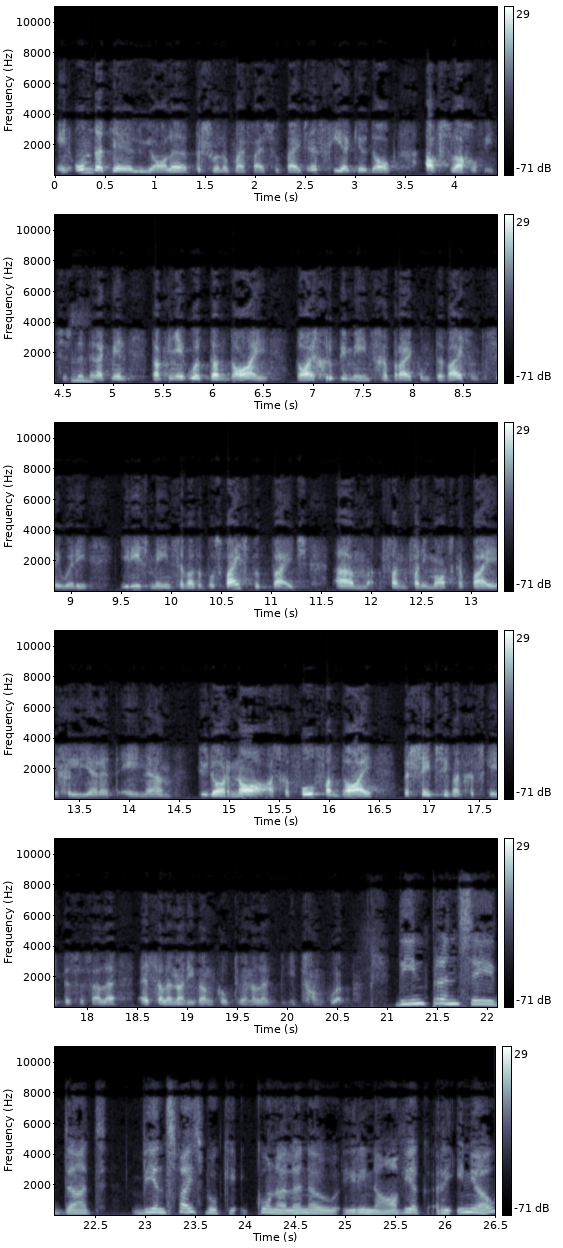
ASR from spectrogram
en omdat jy 'n loyale persoon op my Facebook page is, gee ek jou dalk afslag of iets soos dit. Mm. En ek meen, dan kan jy ook dan daai daai groepie mense gebruik om te wys om te sê hoorie hierdie is mense wat op ons Facebook page um van van die maatskappy geleer het en um toe daarna as gevolg van daai persepsie wat geskep is is hulle is hulle na die winkel toe en hulle iets gaan koop. Dien Prins sê dat weens Facebook kon hulle nou hierdie naweek reünie hou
